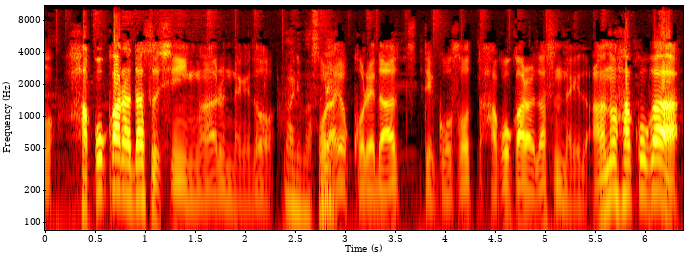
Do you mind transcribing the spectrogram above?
の、箱から出すシーンがあるんだけど、ありますね。ほらよ、これだっつってごそっと箱から出すんだけど、あの箱が、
